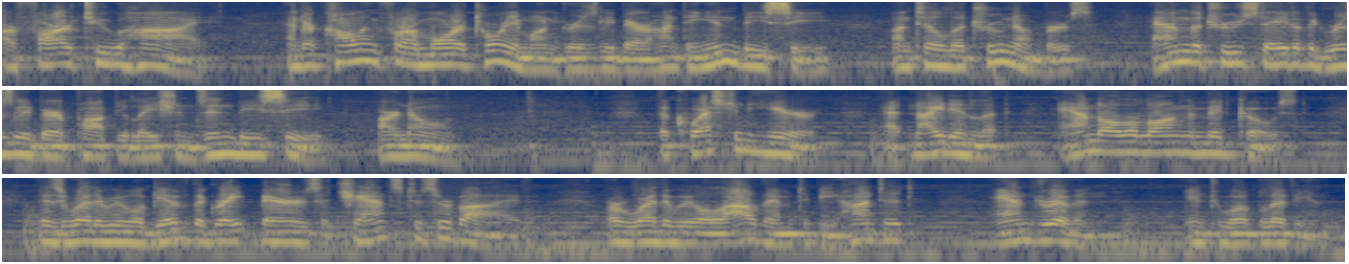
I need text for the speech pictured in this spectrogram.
are far too high and are calling for a moratorium on grizzly bear hunting in BC until the true numbers and the true state of the grizzly bear populations in BC are known. The question here at Knight Inlet and all along the midcoast is whether we will give the great bears a chance to survive or whether we will allow them to be hunted and driven into oblivion.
